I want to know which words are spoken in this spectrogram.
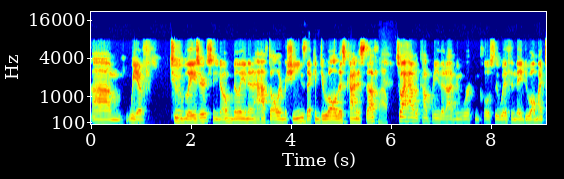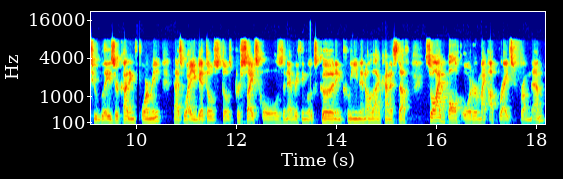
um, we have tube lasers, you know, million and a half dollar machines that can do all this kind of stuff. Wow. So I have a company that I've been working closely with and they do all my tube laser cutting for me. That's why you get those those precise holes and everything looks good and clean and all that kind of stuff. So I bulk order my uprights from them.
